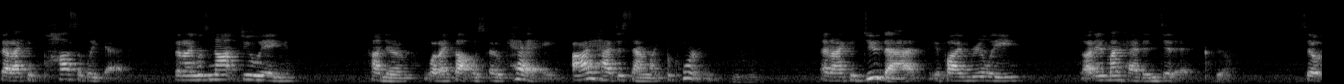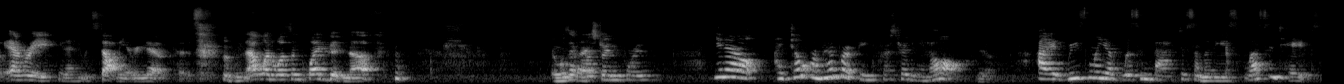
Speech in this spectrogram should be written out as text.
that I could possibly get. That I was not doing kind of what I thought was okay. I had to sound like Pokorny. Mhm. And I could do that if I really got in my head and did it. Yeah. So every, you know, he would stop me every note because that one wasn't quite good enough. And was that But- frustrating for you? You know, I don't remember it being frustrating at all. Yeah. I recently have listened back to some of these lesson tapes,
